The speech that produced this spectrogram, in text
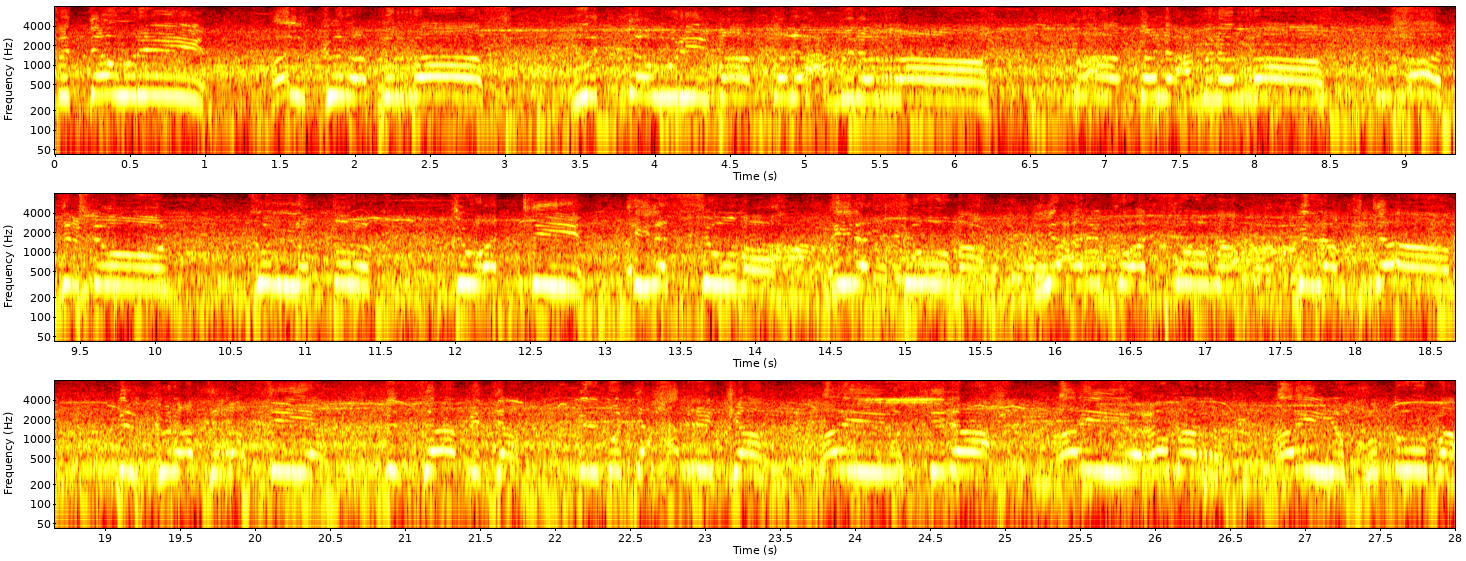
لهداف الدوري الكرة بالراس والدوري ما طلع من الراس ما طلع من الراس. هاتريك كل الطرق تؤدي إلى السومة إلى السومة يعرفها السومة بالأقدام بالكرات الرأسية بالثابتة بالمتحركة. أي سلاح أي عمر أي خطوبة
